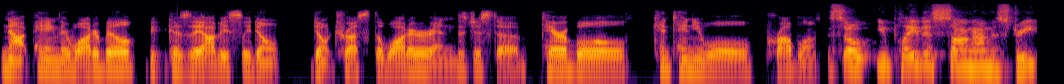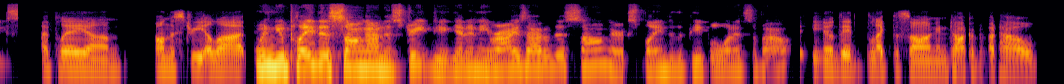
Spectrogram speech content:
not paying their water bill because they obviously don't don't trust the water and it's just a terrible continual problem. So you play this song on the streets? I play um on the street a lot. When you play this song on the street, do you get any rise out of this song or explain to the people what it's about? You know, they like the song and talk about how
